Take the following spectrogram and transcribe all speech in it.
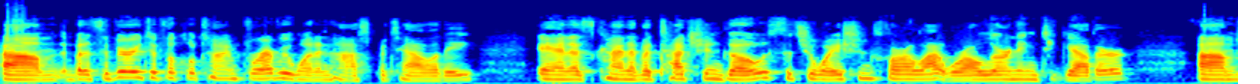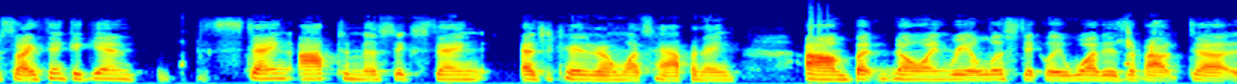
Um, but it's a very difficult time for everyone in hospitality. And it's kind of a touch and go situation for a lot. We're all learning together. Um, so I think, again, staying optimistic, staying educated on what's happening, um, but knowing realistically what is about uh,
